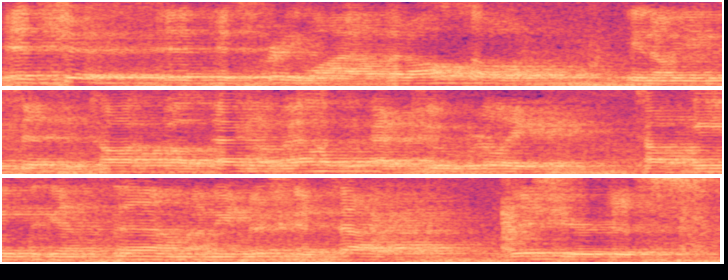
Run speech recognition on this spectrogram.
it's just, it, it's pretty wild. But also, you know, you can sit and talk about Saginaw Valley. We've had two really tough games against them. I mean, Michigan Tech this year just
